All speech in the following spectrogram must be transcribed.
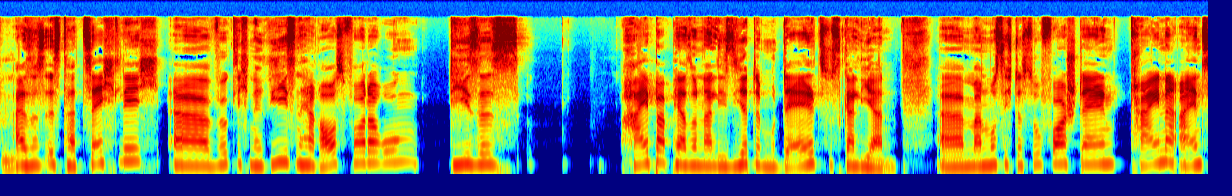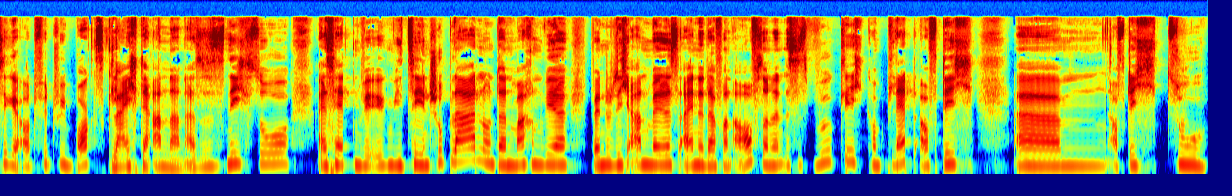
Mhm. Also es ist tatsächlich äh, wirklich eine riesen Herausforderung, dieses hyperpersonalisierte Modell zu skalieren. Äh, man muss sich das so vorstellen, keine einzige Outfittery-Box gleicht der anderen. Also es ist nicht so, als hätten wir irgendwie zehn Schubladen und dann machen wir, wenn du dich anmeldest, eine davon auf, sondern es ist wirklich komplett auf dich, ähm, auf dich zu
